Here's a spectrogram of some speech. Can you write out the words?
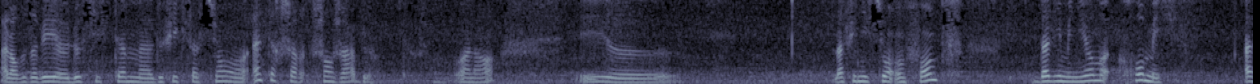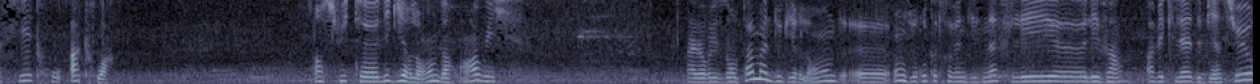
Alors, vous avez le système de fixation interchangeable. Voilà. Et la finition en fonte d'aluminium chromé acier A3. Ensuite, euh, les guirlandes. Ah oui. Alors, ils ont pas mal de guirlandes. 11,99€ euh, les, euh, les 20 avec l'aide, bien sûr.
